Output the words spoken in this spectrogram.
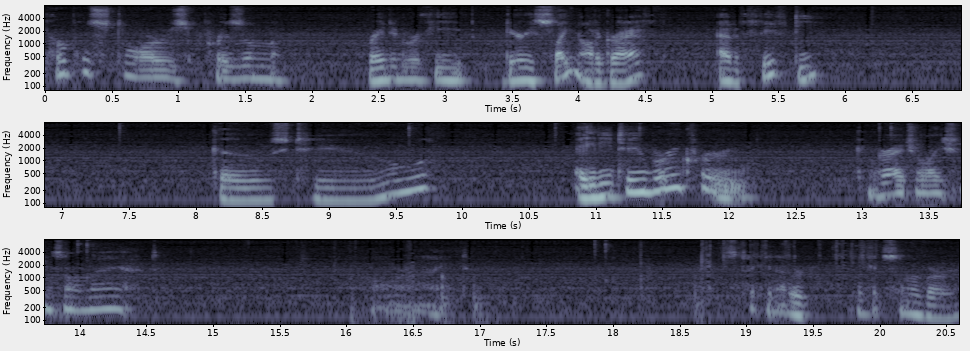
Purple Stars Prism rated rookie Darius Slayton autograph out of 50 goes to 82 Brew Crew. Congratulations on that. Alright. Let's take another look at some of our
